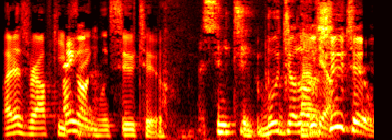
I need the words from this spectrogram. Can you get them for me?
Why does Ralph keep Hang saying on. Lesotho? Bujolokia. Lesotho.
